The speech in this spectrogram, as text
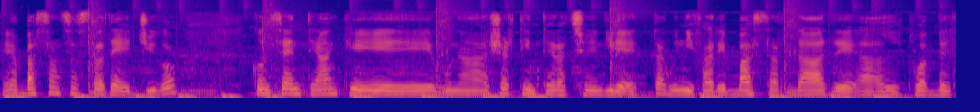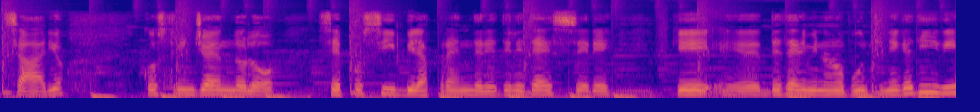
è abbastanza strategico, consente anche una certa interazione diretta, quindi fare bastardate al tuo avversario, costringendolo, se è possibile, a prendere delle tessere che eh, determinano punti negativi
